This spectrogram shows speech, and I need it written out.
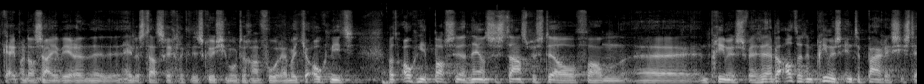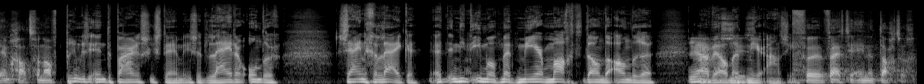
Kijk, maar dan zou je weer een, een hele staatsrechtelijke discussie moeten gaan voeren. En wat, je ook niet, wat ook niet past in het Nederlandse staatsbestel van eh, een primus. We hebben altijd een primus inter pares systeem gehad. Vanaf Het primus inter pares systeem is het leider onder zijn gelijken. Niet iemand met meer macht dan de andere, Ja, maar wel met meer aanzien. eh, 1581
